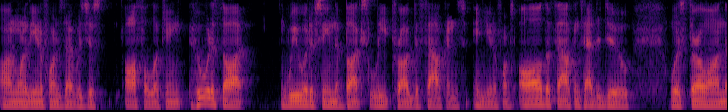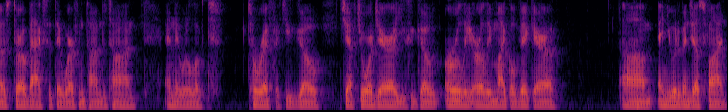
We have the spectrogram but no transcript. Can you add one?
on one of the uniforms that was just awful looking. Who would have thought we would have seen the Bucs leapfrog the Falcons in uniforms? All the Falcons had to do was throw on those throwbacks that they wear from time to time, and they would have looked terrific. You could go Jeff George era, you could go early, early Michael Vick era, um, and you would have been just fine.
